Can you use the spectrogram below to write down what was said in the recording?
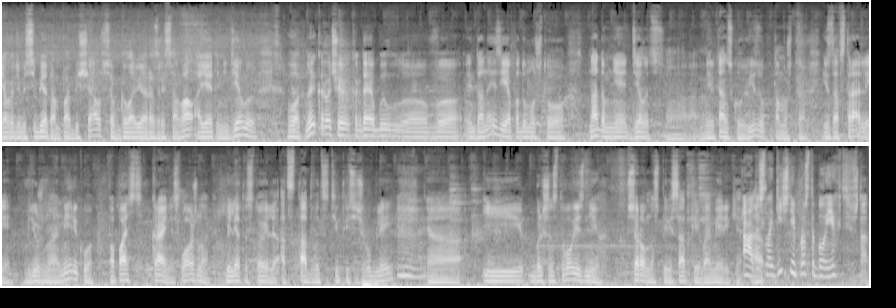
я вроде бы себе там пообещал, все в голове разрисовал, а я это не делаю. Вот. Ну и, короче, когда я был э, в Индонезии, я подумал, что надо мне делать э, американскую визу, потому что из Австралии в Южную Америку попасть крайне сложно. Билеты стоили от 120 тысяч рублей. Э, и большинство из них все равно с пересадкой в Америке. А, то есть логичнее просто было ехать в Штат.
